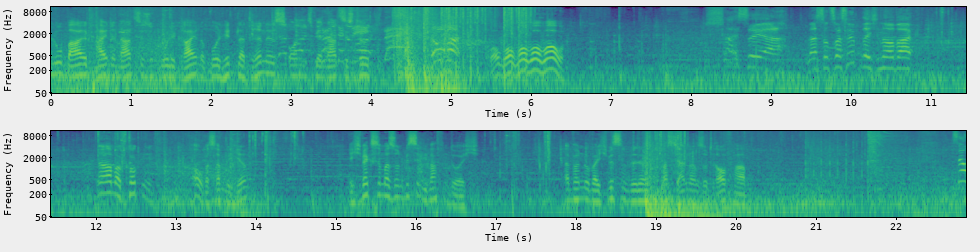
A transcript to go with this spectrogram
global keine Nazi-Symbolik rein, obwohl Hitler drin ist und wir Nazis töten. Novak! Wow, wow, wow, wow, wow. Scheiße, ja. Lass uns was übrig, Novak. Ja, mal gucken. Oh, was haben wir hier? Ich wechsle mal so ein bisschen die Waffen durch. Einfach nur, weil ich wissen will, was die anderen so drauf haben. So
